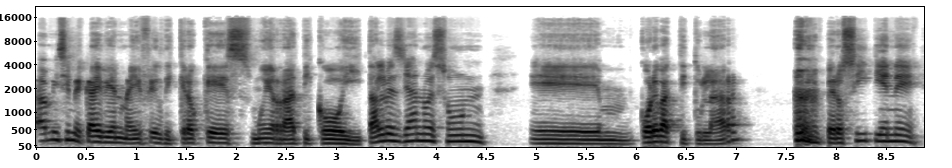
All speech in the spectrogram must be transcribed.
a mí sí me cae bien Mayfield y creo que es muy errático y tal vez ya no es un em, coreback titular, pero sí tiene,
